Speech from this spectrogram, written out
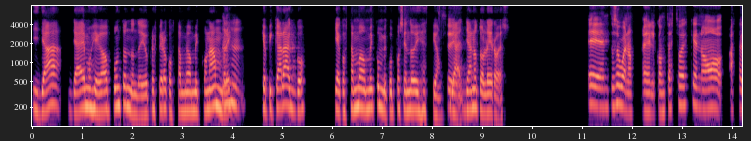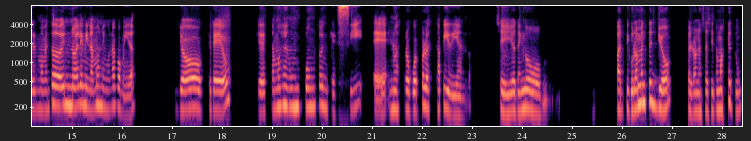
y ya, ya hemos llegado al punto en donde yo prefiero acostarme a dormir con hambre Ujú. que picar algo y acostarme a dormir con mi cuerpo haciendo digestión. Sí. Ya, ya no tolero eso. Eh, entonces, bueno, el contexto es que no, hasta el momento de hoy no eliminamos ninguna comida. Yo creo que estamos en un punto en que sí eh, nuestro cuerpo lo está pidiendo. Sí, yo tengo, particularmente yo, que lo necesito más que tú,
